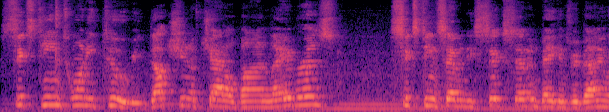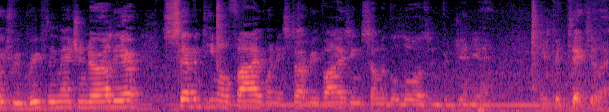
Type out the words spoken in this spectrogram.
1622, reduction of chattel bond laborers. 1676, 7, Bacon's Rebellion, which we briefly mentioned earlier. 1705, when they start revising some of the laws in Virginia in particular.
